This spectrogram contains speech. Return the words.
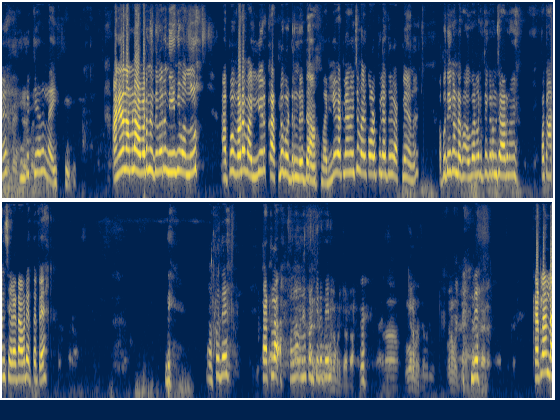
എന്തൊക്കെയാണ് ഇതൊക്കെയാണ് ലൈഫ് അങ്ങനെ നമ്മൾ അവിടെ നിന്ന് ഇതുവരെ നീന്തി വന്നു. അപ്പൊ ഇവിടെ വലിയൊരു കട്ടിൽ പെട്ടിട്ടുണ്ട് കേട്ടോ. വലിയ കട്ടിലാണ് വെച്ചാൽ കുഴപ്പമില്ലാത്തൊരു കട്ടിലാണ്. അപ്പൊ ഇതേ കണ്ടോ? വെള്ളത്തിൽ കിടന്ന് ചാടുന്നത് ഇപ്പൊ കാണിച്ചു തരാട്ടോ അവിടെ എത്തട്ടെ? അപ്പൊ ഇതേ കട്ടില ഒന്ന് ഒന്ന് പിടിച്ചിട്ട് തരും ഇങ്ങനെ പിടിച്ചോട്ടാ ഇങ്ങനെ പിടിച്ചോ ഇങ്ങനെ ദേ. പിടിച്ചോ കട്ട്ല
